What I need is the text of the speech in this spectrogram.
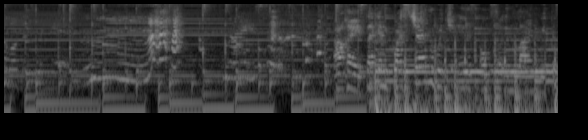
about this. Mm. Nice. Okay, second question, which is also in line with the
